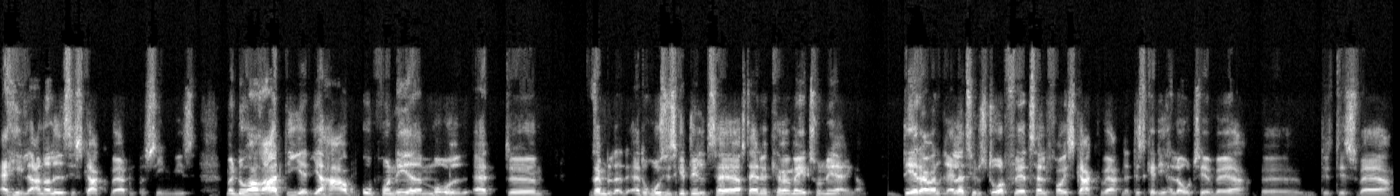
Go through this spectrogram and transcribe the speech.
er helt anderledes i skakverden på sin vis. Men du har ret i, at jeg har opponeret mod, at, øh, for eksempel, at russiske deltagere stadig kan være med i turneringer det er der jo et relativt stort flertal for i skakverdenen, at det skal de have lov til at være, øh, det, desværre.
